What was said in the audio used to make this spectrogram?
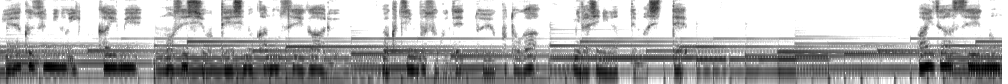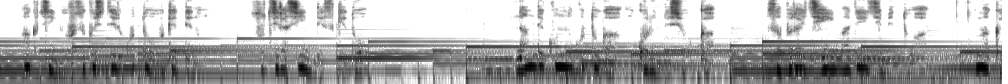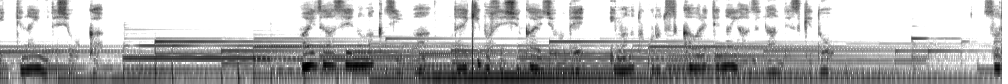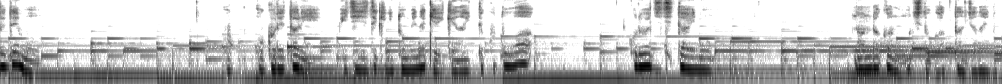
予約済みの1回目の接種を停止の可能性があるワクチン不足でということが見出しになってまして、ファイザー製のワクチンが不足していることを受けての措置らしいんですけど、なんでこんなことが起こるんでしょうかサプライチェーンマネージメントはうまくいってないのでしょうか？ファイザー製のワクチンは大規模接種会場で今のところ使われてないはずなんですけどそれでも遅れたり一時的に止めなきゃいけないってことはこれは自治体の何らかの落ち度があったんじゃないの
